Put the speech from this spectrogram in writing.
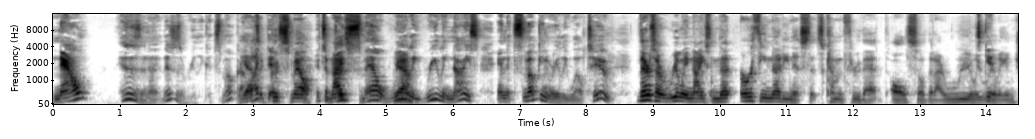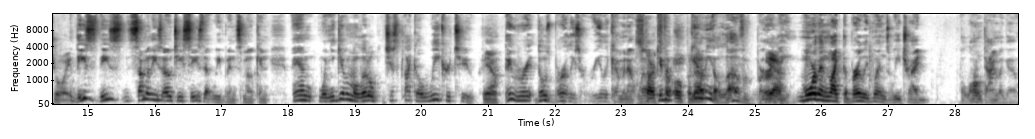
now. This is a this is a really smoke. I Yeah, like it's a this. good smell. It's a good Nice. smell. Yeah. Really, really nice, and it's smoking really well too. There's a really nice nut, earthy nuttiness that's coming through that also that I really, get- really enjoy. These these some of these OTCs that we've been smoking, man. When you give them a little, just like a week or two, Yeah. they re- those burleys are really coming out well. Starts give to 'em- open give up. me a love of burley Yeah. more than like the burley blends we tried a long time ago.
